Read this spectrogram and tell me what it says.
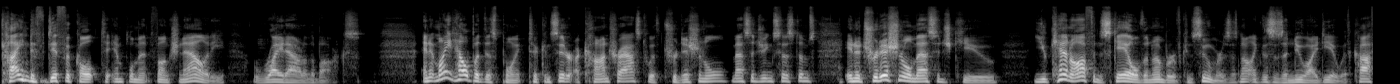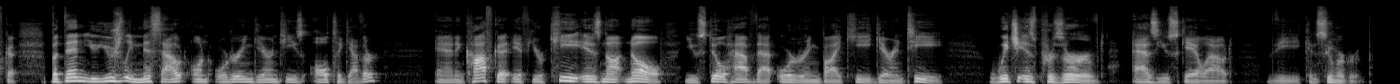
kind of difficult to implement functionality right out of the box. And it might help at this point to consider a contrast with traditional messaging systems. In a traditional message queue, you can often scale the number of consumers. It's not like this is a new idea with Kafka, but then you usually miss out on ordering guarantees altogether. And in Kafka, if your key is not null, you still have that ordering by key guarantee, which is preserved as you scale out the consumer group.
